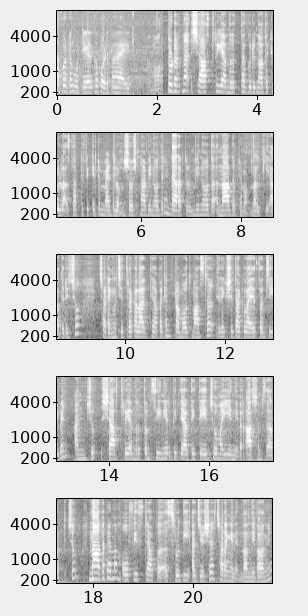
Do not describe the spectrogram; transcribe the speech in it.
സപ്പോർട്ടും കുട്ടികൾക്ക് കൊടുക്കുന്നതായിരിക്കും. തുടർന്ന് ശാസ്ത്രീയ നൃത്ത ഗുരുനാഥയ്ക്കുള്ള സർട്ടിഫിക്കറ്റും മെഡലും ശോഷണ വിനോദിന് ഡയറക്ടർ വിനോദ നാഥഭ്രമം നൽകി ആദരിച്ചു. ചടങ്ങിൽ ചിത്രകലാ അധ്യാപകൻ പ്രമോദ് മാസ്റ്റർ രക്ഷിതാക്കളായ സജീവൻ അഞ്ജു ശാസ്ത്രീയ നൃത്തം സീനിയർ വിദ്യാർത്ഥി തേജോമയി എന്നിവർ ആശംസ അർപ്പിച്ചു. നാഥഭ്രമം ഓഫീസ് സ്റ്റാഫ് ശ്രുതി അജേഷ് ചടങ്ങിന് നന്ദി പറഞ്ഞു.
